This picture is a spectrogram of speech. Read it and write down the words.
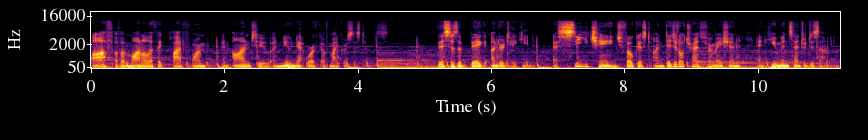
off of a monolithic platform and onto a new network of microsystems. This is a big undertaking, a sea change focused on digital transformation and human-centered design.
